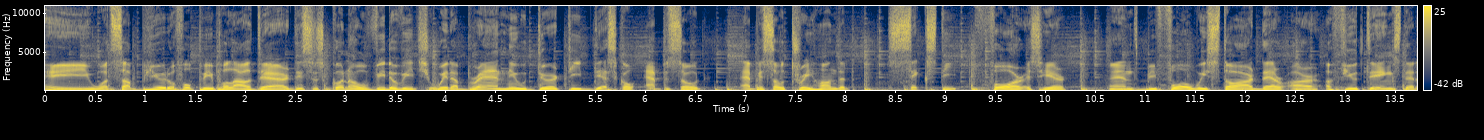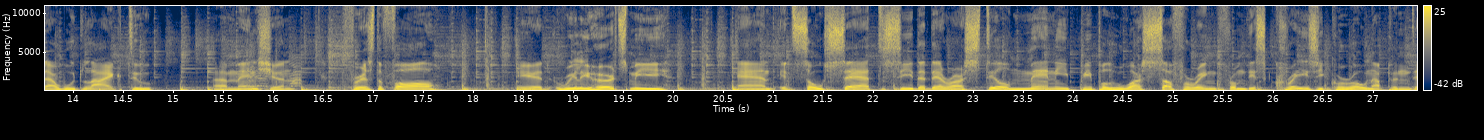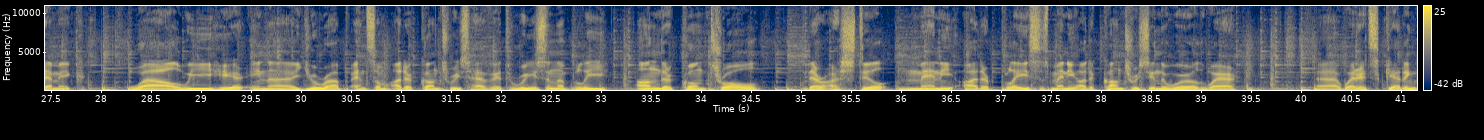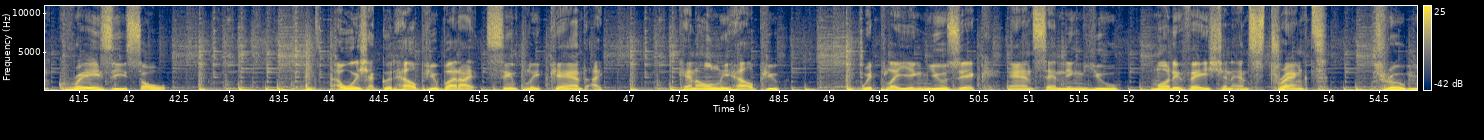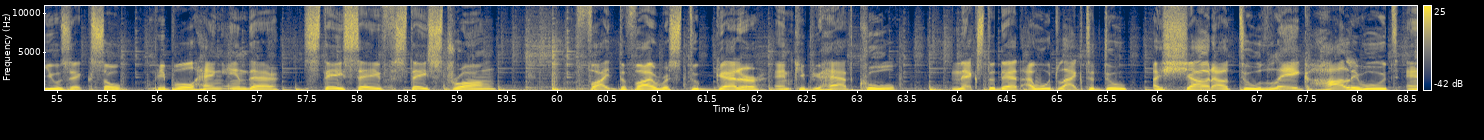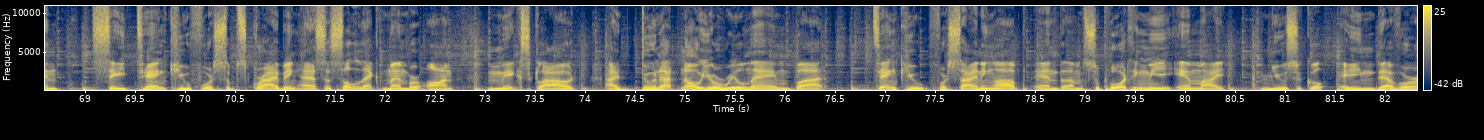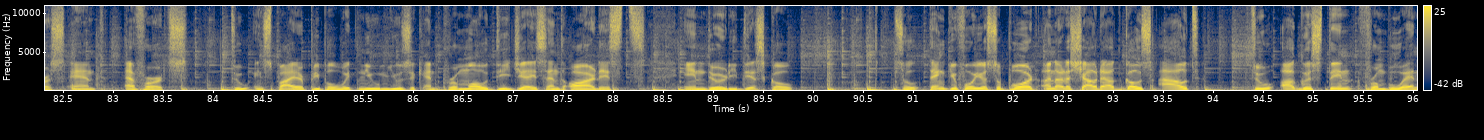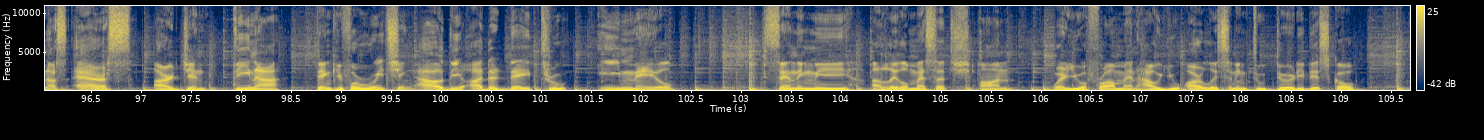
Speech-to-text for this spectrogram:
Hey, what's up, beautiful people out there? This is Kono Vidovic with a brand new Dirty Disco episode. Episode 364 is here. And before we start, there are a few things that I would like to uh, mention. First of all, it really hurts me and it's so sad to see that there are still many people who are suffering from this crazy corona pandemic. While we here in uh, Europe and some other countries have it reasonably under control, there are still many other places, many other countries in the world where uh, where it's getting crazy. So I wish I could help you, but I simply can't. I can only help you with playing music and sending you motivation and strength through music. So people hang in there, stay safe, stay strong, fight the virus together and keep your head cool. Next to that, I would like to do a shout out to Lake Hollywood and say thank you for subscribing as a select member on Mixcloud. I do not know your real name, but thank you for signing up and um, supporting me in my musical endeavors and efforts to inspire people with new music and promote DJs and artists in Dirty Disco. So, thank you for your support. Another shout out goes out to Augustin from Buenos Aires, Argentina. Thank you for reaching out the other day through email, sending me a little message on where you are from and how you are listening to Dirty Disco.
